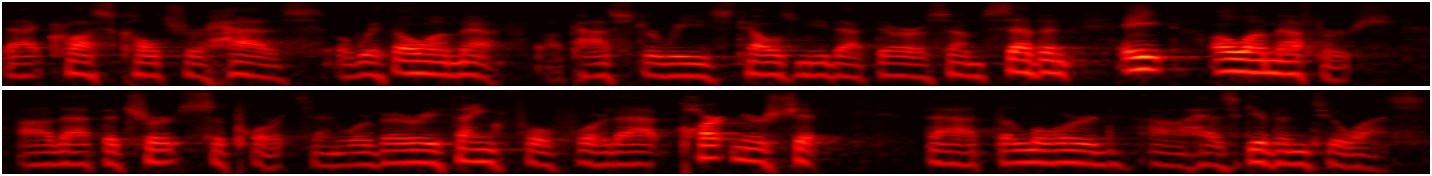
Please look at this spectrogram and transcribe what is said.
that Cross Culture has with OMF. Uh, Pastor Reeves tells me that there are some seven, eight OMFers uh, that the church supports, and we're very thankful for that partnership that the Lord uh, has given to us.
